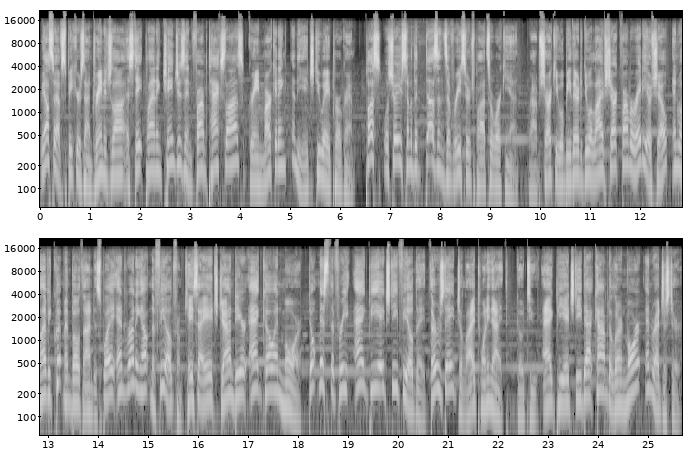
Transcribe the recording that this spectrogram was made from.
We also have speakers on drainage law, estate planning, changes in farm tax laws, grain marketing, and the H2A program. Plus, we'll show you some of the dozens of research plots we're working on. Rob Sharkey will be there to do a live Shark Farmer radio show, and we'll have equipment both on display and running out in the field from Case IH, John Deere, AGCO, and more. Don't miss the free Ag PhD Field Day, Thursday, July 29th. Go to agphd.com to learn more and register.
